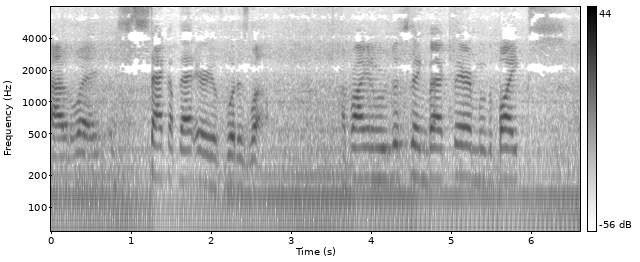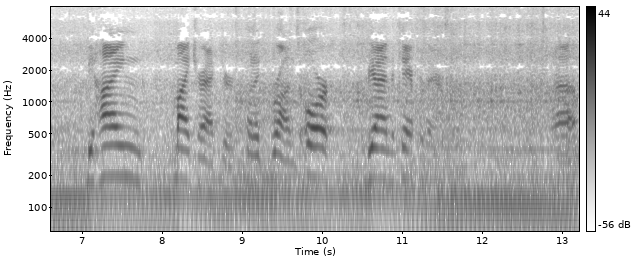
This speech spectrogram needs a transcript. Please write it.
out of the way and stack up that area of wood as well. I'm probably gonna move this thing back there and move the bikes behind my tractor when it runs or behind the camper there. Um,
